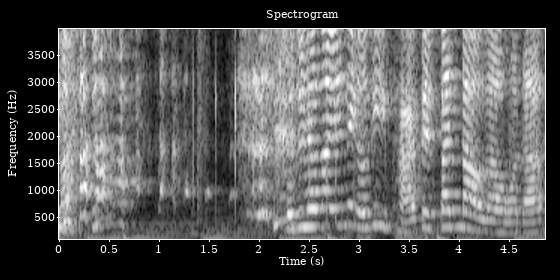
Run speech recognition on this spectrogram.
吗？我就相当于那个立牌被搬到了我的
